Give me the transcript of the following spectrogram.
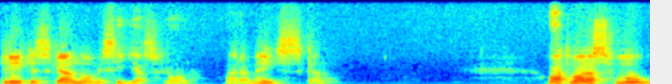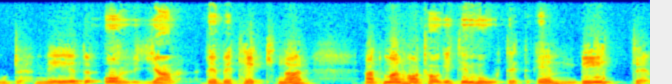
grekiskan och Messias från arameiskan. Och att vara smord med olja, det betecknar att man har tagit emot ett ämbete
